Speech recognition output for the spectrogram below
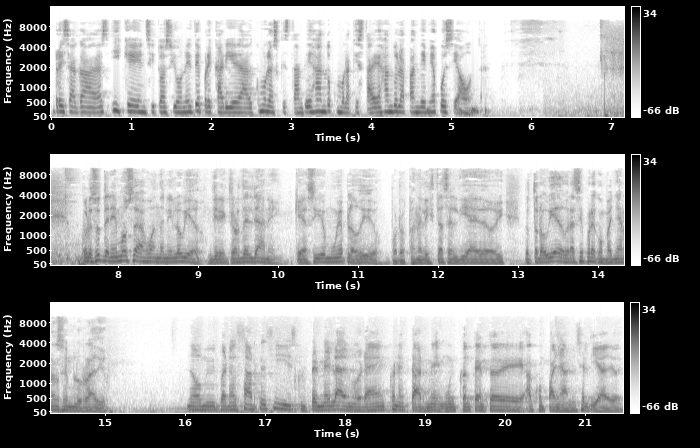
rezagadas y que en situaciones de precariedad como las que están dejando, como la que está dejando la pandemia, pues se ahondan. Por eso tenemos a Juan Daniel Oviedo, director del DANE, que ha sido muy aplaudido por los panelistas el día de hoy. Doctor Oviedo, gracias por acompañarnos en Blue Radio. No, muy buenas tardes y discúlpenme la demora en conectarme. Muy contento de acompañarnos el día de hoy.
